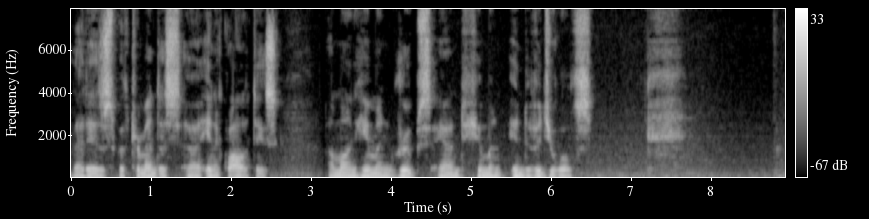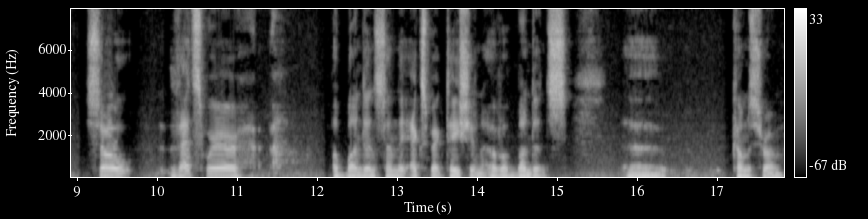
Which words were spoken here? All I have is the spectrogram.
that is, with tremendous uh, inequalities among human groups and human individuals. So that's where abundance and the expectation of abundance uh, comes from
